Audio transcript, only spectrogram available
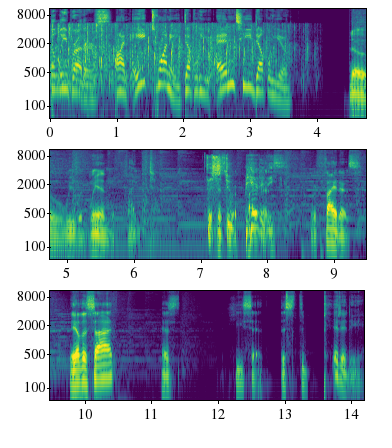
The Lee brothers on 820 WNTW. No, we would win the fight. The Since we're stupidity. fighters. We're fighters. The other side has, he said, the stupidity.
